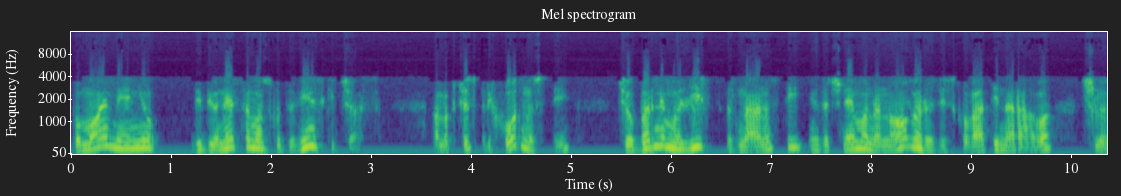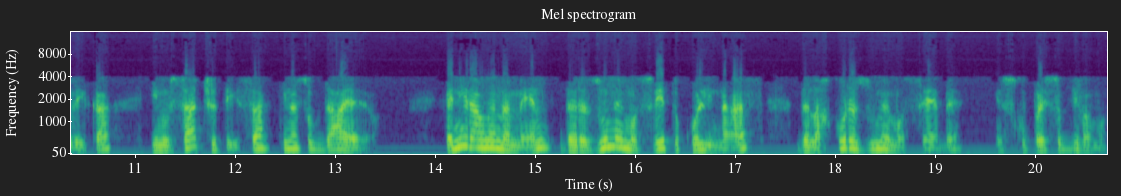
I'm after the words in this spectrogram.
Po mojem mnenju bi bil ne samo zgodovinski čas, ampak čas prihodnosti, če obrnemo list znanosti in začnemo na novo raziskovati naravo človeka, in vsa čudesa, ki nas obdajajo. Kaj ni ravno namen, da razumemo svet okoli nas, da lahko razumemo sebe in skupaj sobivamo.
